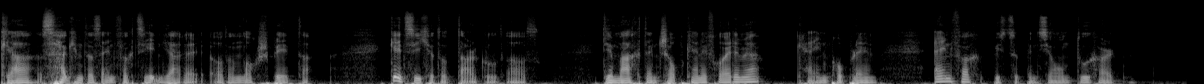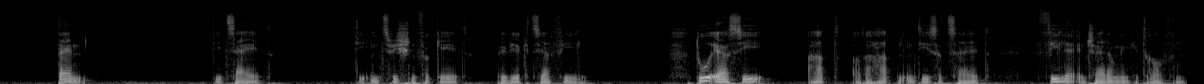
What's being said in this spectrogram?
Klar, sag ihm das einfach zehn Jahre oder noch später. Geht sicher total gut aus. Dir macht dein Job keine Freude mehr? Kein Problem. Einfach bis zur Pension durchhalten. Denn die Zeit, die inzwischen vergeht, bewirkt sehr viel. Du, er, sie hat oder hatten in dieser Zeit viele Entscheidungen getroffen.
